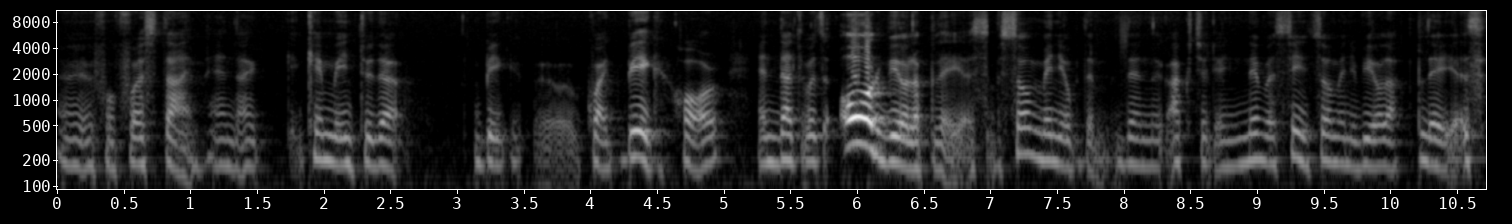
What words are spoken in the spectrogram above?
uh, for first time, and I came into the big, uh, quite big hall, and that was all viola players. So many of them. Then actually, I never seen so many viola players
